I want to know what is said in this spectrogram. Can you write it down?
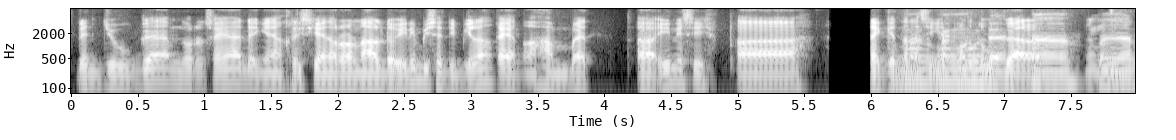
dan juga menurut saya adanya Cristiano Ronaldo ini bisa dibilang kayak ngehambat eh, ini sih eh, regenerasinya Pemain muda. Portugal Mm. benar.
